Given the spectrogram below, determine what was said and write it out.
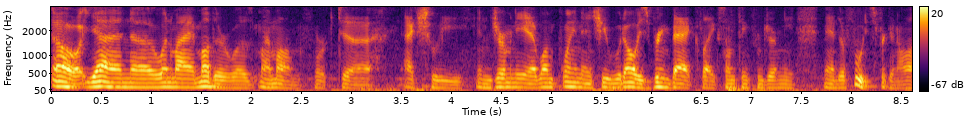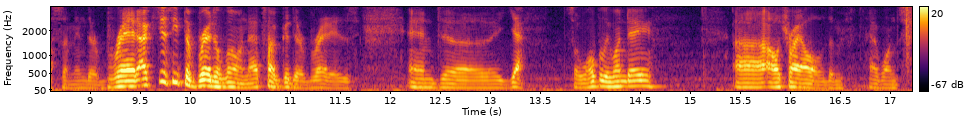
Oh yeah, and uh, when my mother was, my mom worked uh, actually in Germany at one point, and she would always bring back like something from Germany. Man, their food is freaking awesome, and their bread. I could just eat the bread alone. That's how good their bread is, and uh, yeah. So hopefully one day uh, I'll try all of them at once.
